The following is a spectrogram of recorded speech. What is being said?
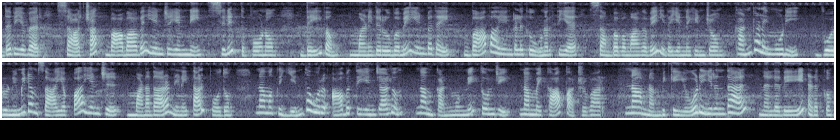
உதவியவர் சாட்சாத் பாபாவே என்று எண்ணி சிலிர்த்து போனோம். தெய்வம் மனித ரூபமே என்பதை பாபா எங்களுக்கு உணர்த்திய சம்பவமாகவே இதை எண்ணுகின்றோம். கண்களை மூடி ஒரு நிமிடம் சாயப்பா என்று மனதார நினைத்தால் போதும். நமக்கு எந்த ஒரு ஆபத்து என்றாலும் நம் கண்முன்னே தோன்றி நம்மை காப்பாற்றுவார். நாம் நம்பிக்கையோடு இருந்தால் நல்லதே நடக்கும்.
